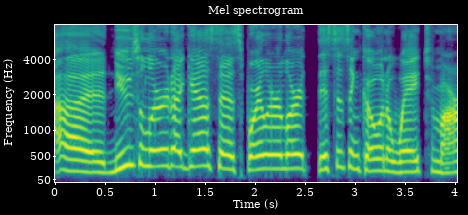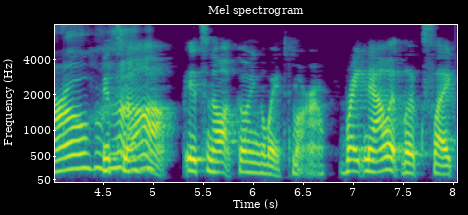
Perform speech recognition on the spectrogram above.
a news alert i guess a spoiler alert this isn't going away tomorrow It's not. It's not going away tomorrow. Right now, it looks like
